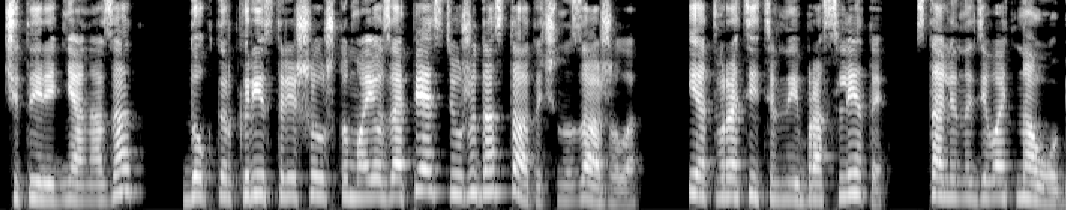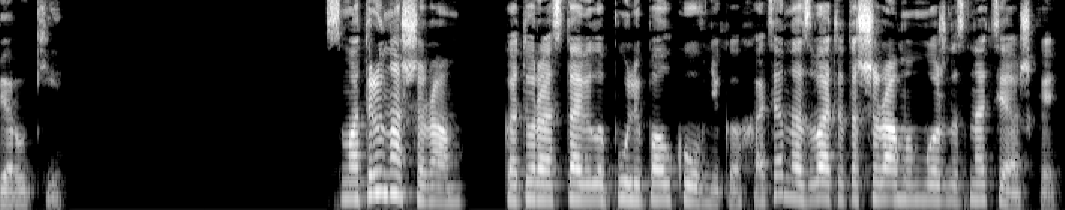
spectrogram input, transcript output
Четыре дня назад доктор Крист решил, что мое запястье уже достаточно зажило, и отвратительные браслеты стали надевать на обе руки. Смотрю на шрам, которое оставила пуля полковника, хотя назвать это шрамом можно с натяжкой.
